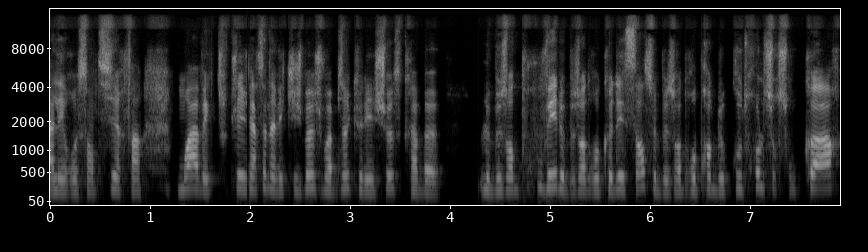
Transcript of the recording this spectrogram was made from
à les ressentir. Enfin, moi, avec toutes les personnes avec qui je bosse, je vois bien que les choses comme euh, le besoin de prouver, le besoin de reconnaissance, le besoin de reprendre le contrôle sur son corps,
